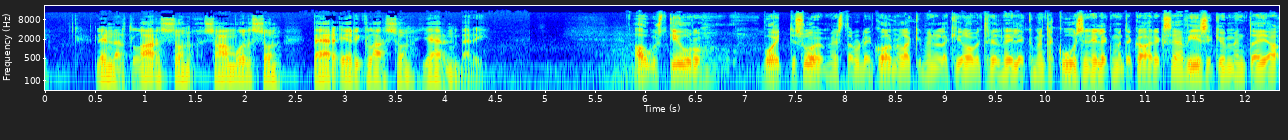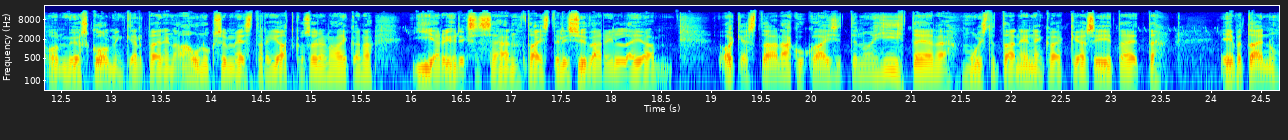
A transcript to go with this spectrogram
2.17.42. Lennart Larsson, Samuelsson, Per-Erik Larsson, Järnberg. August Kiuru voitti Suomen mestaruuden 30 kilometrillä 46, 48 ja 50 ja on myös kolminkertainen Aunuksen mestari jatkosodan aikana. JR9 hän taisteli syvärillä ja oikeastaan Aku kai sitten noin hiihtäjänä muistetaan ennen kaikkea siitä, että eipä tainnut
